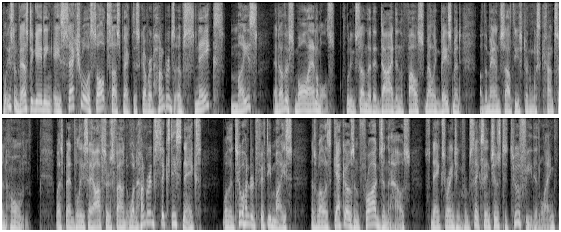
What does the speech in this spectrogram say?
Police investigating a sexual assault suspect discovered hundreds of snakes, mice, and other small animals, including some that had died in the foul smelling basement of the man's southeastern Wisconsin home. West Bend police say officers found 160 snakes, more than 250 mice, as well as geckos and frogs in the house, snakes ranging from six inches to two feet in length.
